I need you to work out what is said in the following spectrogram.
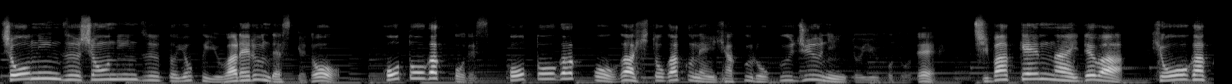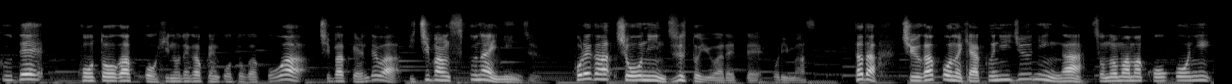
少人数少人数とよく言われるんですけど高等学校です。高等学校が1学年160人ということで千葉県内では共学で高等学校日の出学園高等学校は千葉県では一番少ない人数。これが少人数と言われております。ただ中学校の120人がそのまま高校に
